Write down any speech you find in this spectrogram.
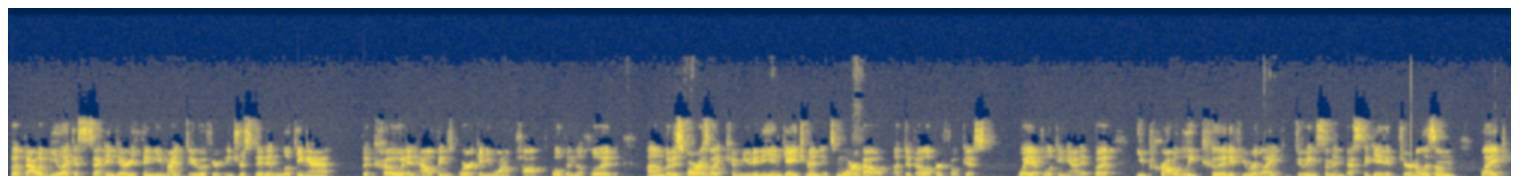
But that would be like a secondary thing you might do if you're interested in looking at the code and how things work and you want to pop open the hood. Um, but as far as like community engagement, it's more about a developer focused way of looking at it. But you probably could if you were like doing some investigative journalism, like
